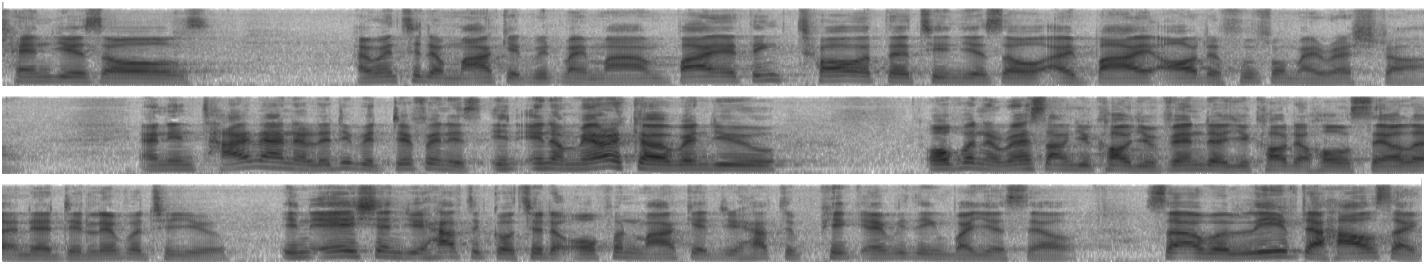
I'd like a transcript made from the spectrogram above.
10 years old, I went to the market with my mom. By I think 12 or 13 years old, I buy all the food from my restaurant. And in Thailand, a little bit different is in, in America, when you open a restaurant, you call your vendor, you call the wholesaler, and they deliver to you. In Asian, you have to go to the open market, you have to pick everything by yourself. So I will leave the house like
